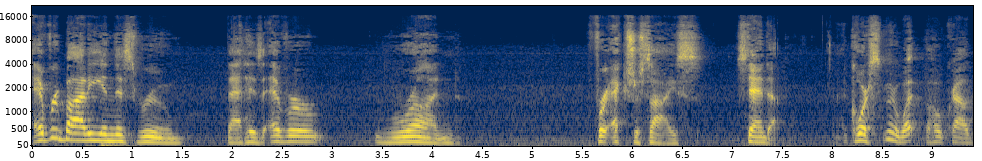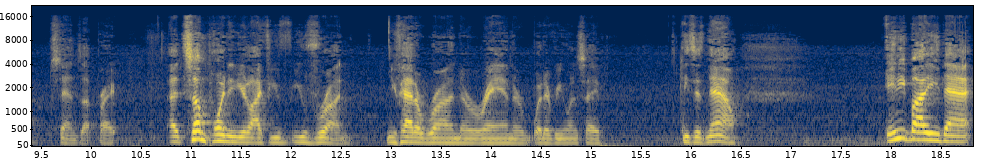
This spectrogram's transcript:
everybody in this room that has ever run for exercise stand up. Of course you know what? The whole crowd stands up right? At some point in your life you've you've run. You've had a run or ran or whatever you want to say. He says now anybody that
